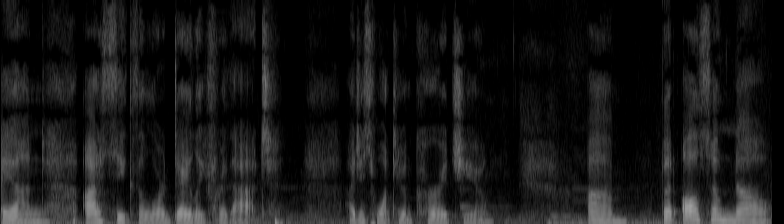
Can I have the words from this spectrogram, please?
And I seek the Lord daily for that. I just want to encourage you. Um, but also know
